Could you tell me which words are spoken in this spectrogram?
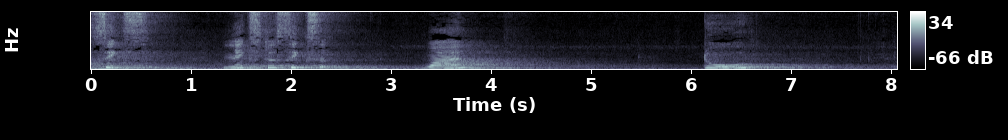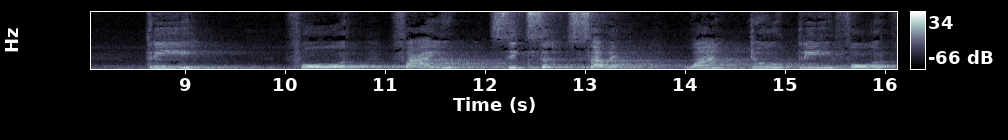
6. Next 6. 1, 2, 3, 4, 5, 6, 7. 1, 2, 3, 4,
